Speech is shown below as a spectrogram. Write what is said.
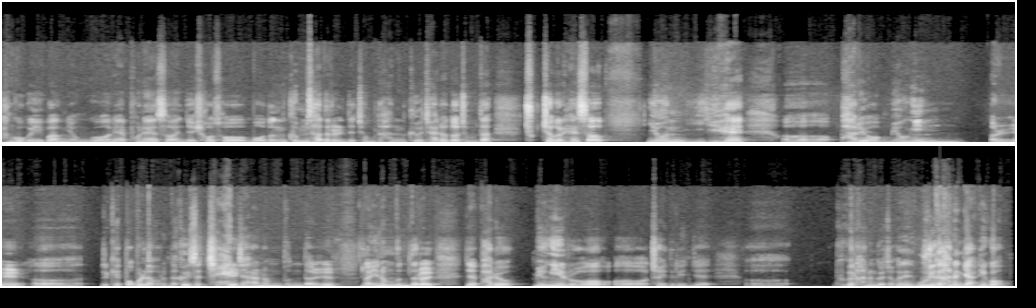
한국의광연구원에 보내서 이제 효소 모든 검사들을 이제 전부 다 한 그 자료도 전부 다 축적을 해서 연 2회 어, 발효 명인을 어, 이렇게 뽑으려고 합니다. 거기서 제일 잘하는 분들 어, 이런 분들을 이제 발효 명인으로 어, 저희들이 이제 어, 그걸 하는 거죠. 근데 우리가 하는 게 아니고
